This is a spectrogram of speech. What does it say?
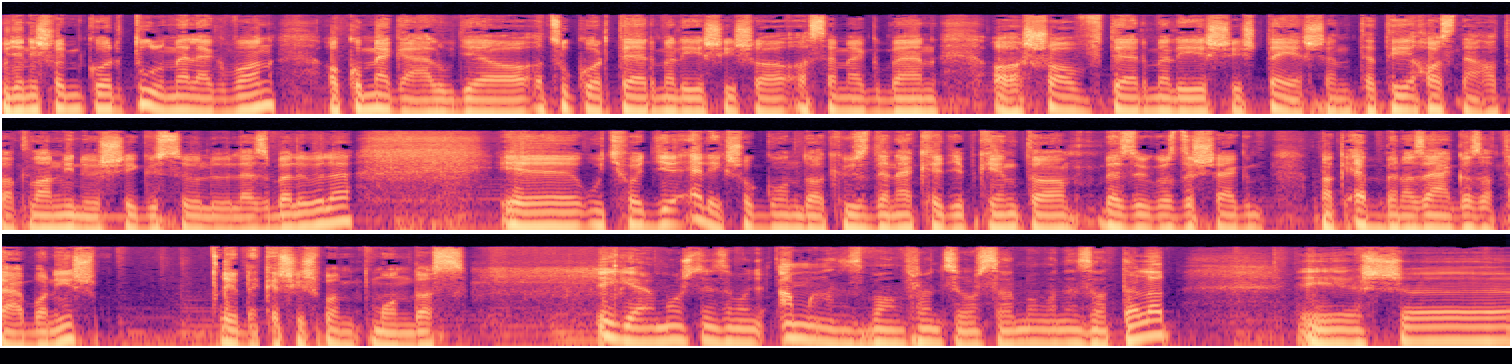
Ugyanis amikor túl meleg van, akkor megáll ugye a, a cukortermelés is a, a szemekben, a sav termelés, és teljesen tehát használhatatlan minőségű szőlő lesz belőle. E, úgyhogy elég sok gonddal küzdenek egyébként a mezőgazdaságnak ebben az ágazatában is. Érdekes is, amit mondasz. Igen, most nézem, hogy Amansban, Franciaországban van ez a telep, és ö,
